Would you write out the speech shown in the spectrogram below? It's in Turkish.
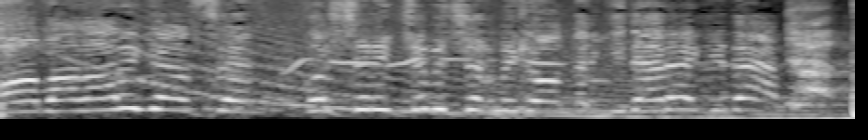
Babaları gelsin. Kurşun iki buçuk milyondur. Gidere gider.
